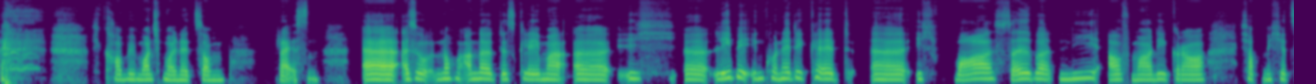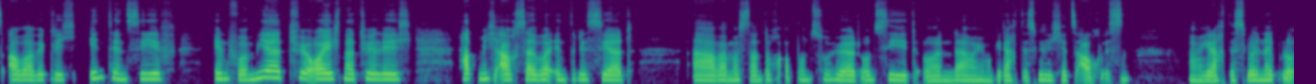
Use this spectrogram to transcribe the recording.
Ich kann mich manchmal nicht zusammenreißen. Äh, also, noch 'n anderer Disclaimer, äh, ich, äh, lebe in Connecticut. Äh, ich war selber nie auf Mardi Gras. Ich habe mich jetzt aber wirklich intensiv informiert für euch natürlich. Hat mich auch selber interessiert, äh, weil man's dann doch ab und zu hört und sieht. Und da habe ich mir gedacht, das will ich jetzt auch wissen. Da habe ich gedacht, das will nicht blo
